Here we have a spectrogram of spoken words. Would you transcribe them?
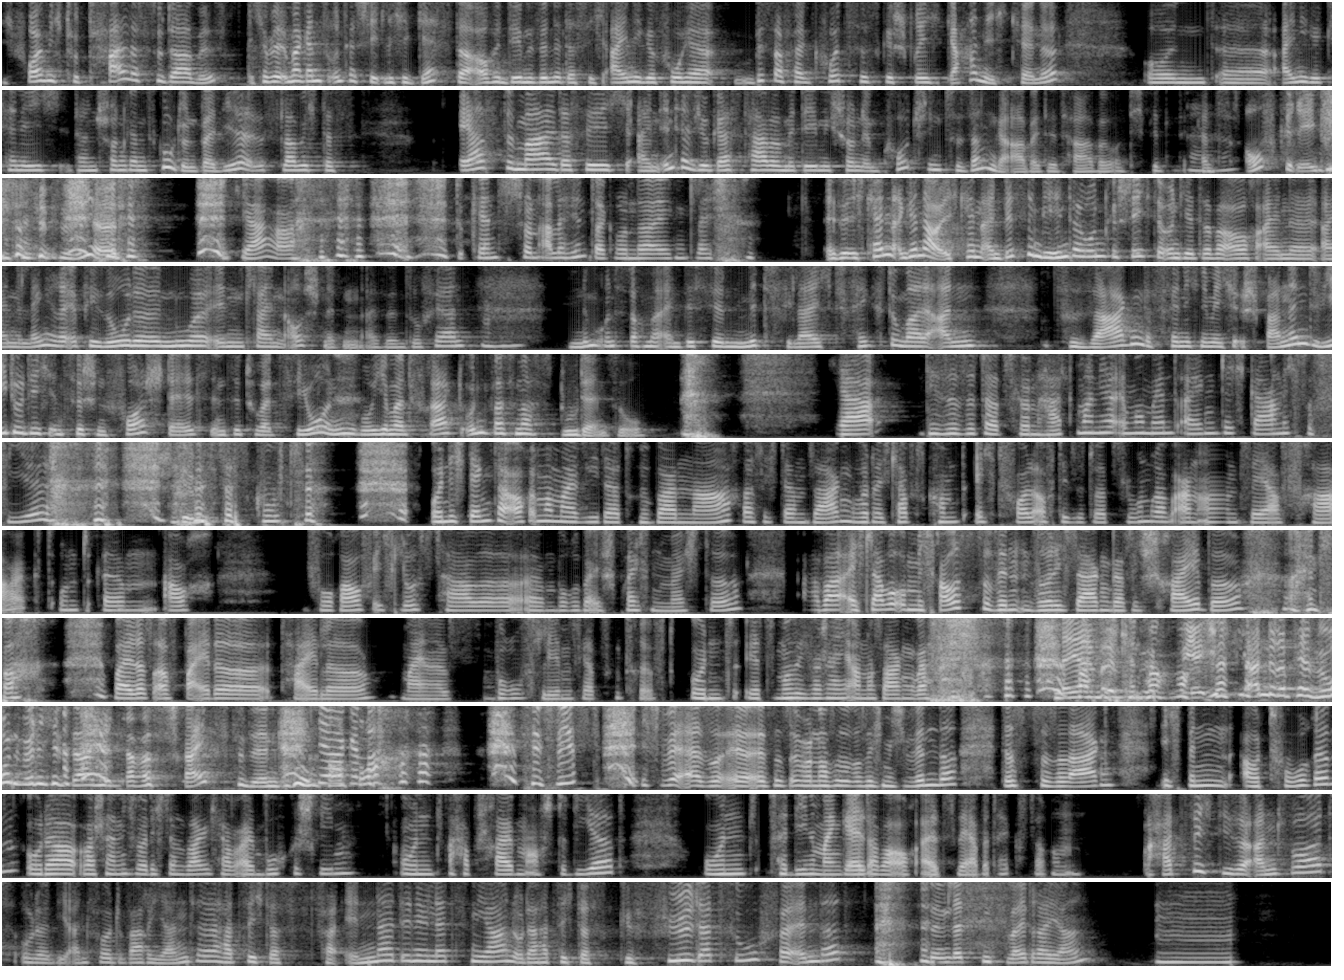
Ich freue mich total, dass du da bist. Ich habe ja immer ganz unterschiedliche Gäste, auch in dem Sinne, dass ich einige vorher bis auf ein kurzes Gespräch gar nicht kenne. Und äh, einige kenne ich dann schon ganz gut. Und bei dir ist, glaube ich, das erste Mal, dass ich einen Interviewgast habe, mit dem ich schon im Coaching zusammengearbeitet habe. Und ich bin Aha. ganz aufgeregt, wie das jetzt wird. ja, du kennst schon alle Hintergründe eigentlich. Also ich kenne, genau, ich kenne ein bisschen die Hintergrundgeschichte und jetzt aber auch eine, eine längere Episode nur in kleinen Ausschnitten. Also insofern mhm. nimm uns doch mal ein bisschen mit. Vielleicht fängst du mal an zu sagen, das fände ich nämlich spannend, wie du dich inzwischen vorstellst in Situationen, wo jemand fragt, und was machst du denn so? Ja, diese Situation hat man ja im Moment eigentlich gar nicht so viel. das ist das Gute. Und ich denke da auch immer mal wieder drüber nach, was ich dann sagen würde. Ich glaube, es kommt echt voll auf die Situation drauf an und wer fragt und ähm, auch worauf ich Lust habe, ähm, worüber ich sprechen möchte. Aber ich glaube, um mich rauszuwinden, würde ich sagen, dass ich schreibe einfach, weil das auf beide Teile meines Berufslebens ja zutrifft. Und jetzt muss ich wahrscheinlich auch noch sagen, was ich, naja, was ich genau Wäre ich die andere Person, würde ich jetzt sagen, ja, was schreibst du denn genau? Ja, genau. Du siehst, ich will, also äh, es ist immer noch so, dass ich mich winde, das zu sagen. Ich bin Autorin oder wahrscheinlich würde ich dann sagen, ich habe ein Buch geschrieben und habe Schreiben auch studiert und verdiene mein Geld aber auch als Werbetexterin. Hat sich diese Antwort oder die Antwortvariante, hat sich das verändert in den letzten Jahren oder hat sich das Gefühl dazu verändert in den letzten zwei, drei Jahren? Mm,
